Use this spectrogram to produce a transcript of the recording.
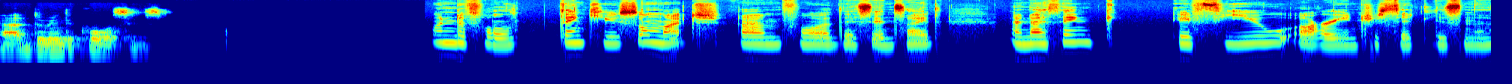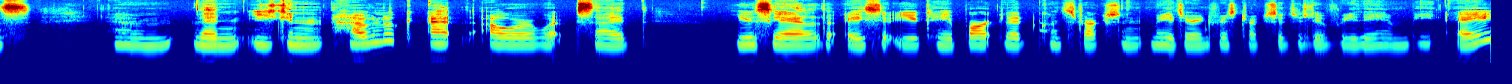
uh, during the courses. Wonderful. Thank you so much um, for this insight. And I think if you are interested, listeners, um, then you can have a look at our website ucl.ac.uk Bartlett Construction Major Infrastructure Delivery, the MBA.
